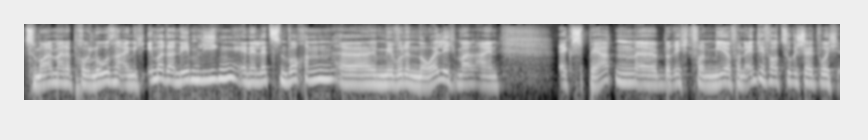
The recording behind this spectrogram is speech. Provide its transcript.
Zumal meine Prognosen eigentlich immer daneben liegen in den letzten Wochen. Äh, mir wurde neulich mal ein Expertenbericht von mir von NTV zugestellt, wo ich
